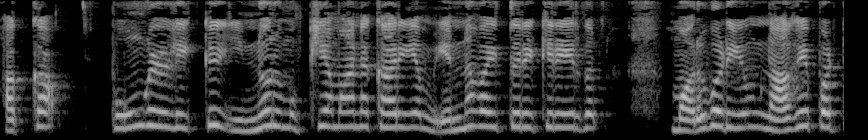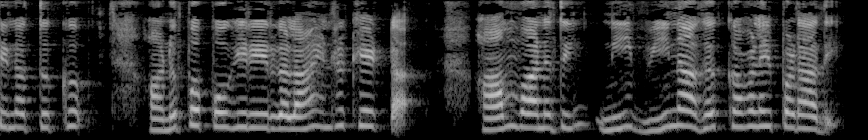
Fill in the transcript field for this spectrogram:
அக்கா பூங்குழலிக்கு இன்னொரு முக்கியமான காரியம் என்ன வைத்திருக்கிறீர்கள்? மறுபடியும் நாகைப்பட்டினத்துக்கு அனுப்பப் போகிறீர்களா என்று கேட்டார். ஆம் வானதி நீ வீணாக கவலைப்படாதே.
